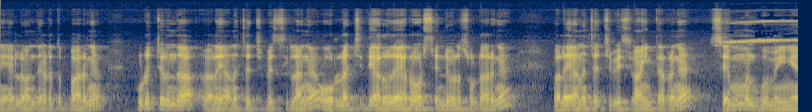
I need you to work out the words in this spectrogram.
நேரில் வந்து இடத்த பாருங்கள் பிடிச்சிருந்தா விலையை அனுசரித்து பேசிக்கலாங்க. ஒரு லட்சத்தி அறுபதாயிரரூவா ஒரு சென்ட் விலை சொல்கிறாருங்க விலையை அனுசரித்து பேசி வாங்கி தர்றேங்க. செம்மன் பூமிங்க.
